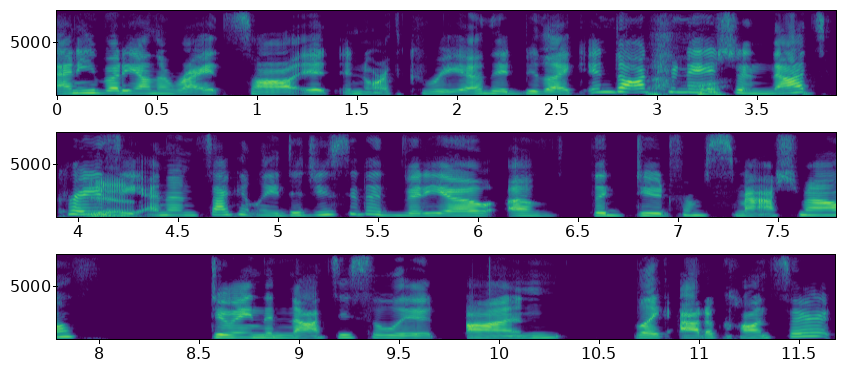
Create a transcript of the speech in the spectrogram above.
anybody on the right saw it in North Korea, they'd be like, indoctrination, that's crazy. And then secondly, did you see the video of the dude from Smash Mouth doing the Nazi salute on like at a concert?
